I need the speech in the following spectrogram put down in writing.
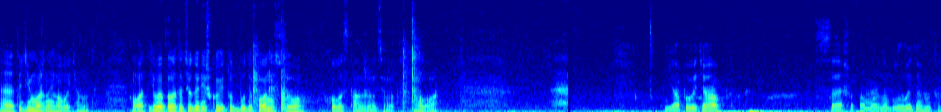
Е, тоді можна його витягнути. От. І випалити цю доріжку, і тут буде повністю холоста вже оця от голова. Я повитягав все, що там можна було витягнути.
